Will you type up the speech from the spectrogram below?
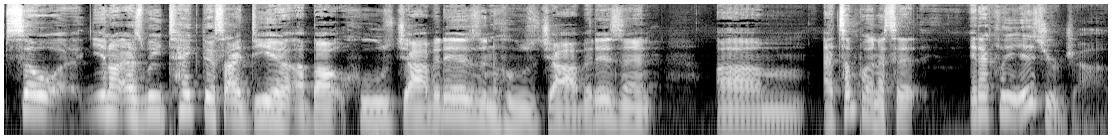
so you know, as we take this idea about whose job it is and whose job it isn't, um, at some point I said it actually is your job.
